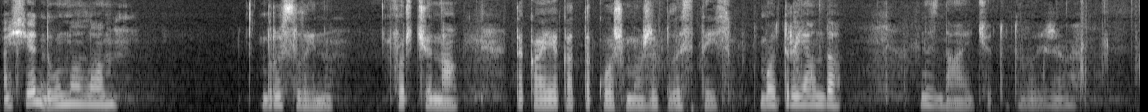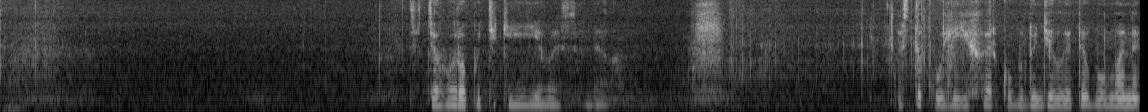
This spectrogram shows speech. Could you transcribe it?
А ще думала бруслину, форчуна, така, яка також може плестись. Бо троянда не знаю, що тут виживе. Цього року тільки її висадила. Ось таку гіхерку буду ділити, бо в мене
